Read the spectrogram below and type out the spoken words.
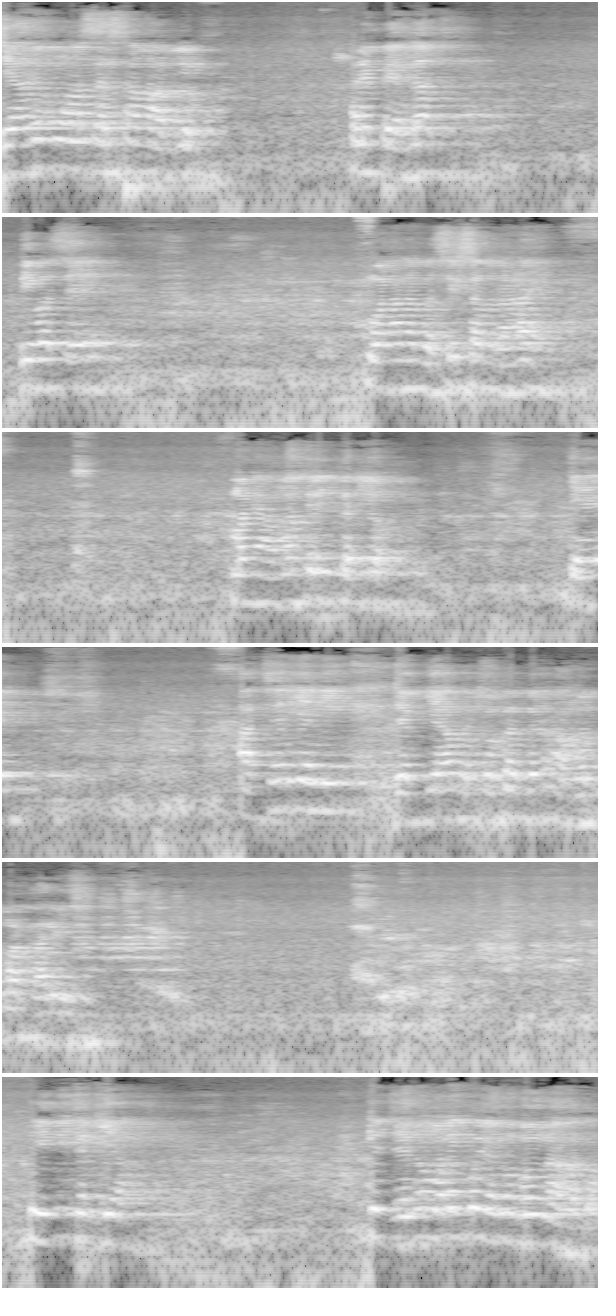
જ્યારે હું આ સંસ્થામાં આવ્યો, અને પહેલા જ દિવસે મૌલાના બશીર સાહેબ રાણાએ મને આમંત્રિત કર્યો કે આચાર્યની જગ્યા બચોકરગર આમોદમાં ખાલી છે. એવી જગ્યા કે જેનો મને કોઈ અનુભવ ના હતો.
